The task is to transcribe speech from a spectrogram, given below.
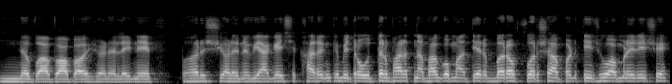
નવા વાવાઝોડાને લઈને ભર શિયાળે નવી આગાહી છે. કારણ કે મિત્રો ઉત્તર ભારતના ભાગોમાં અત્યારે બરફ વર્ષા પડતી જોવા મળી રહી છે.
